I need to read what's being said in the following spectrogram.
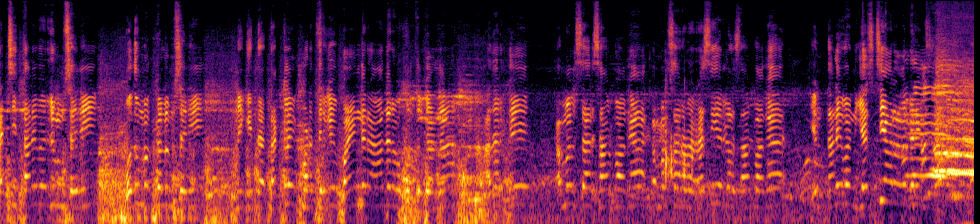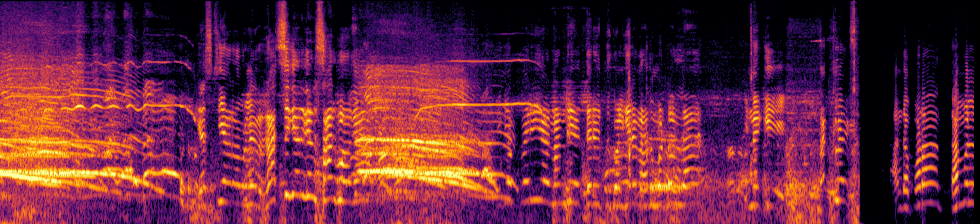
கட்சி தலைவர்களும் சரி பொதுமக்களும் சரி இன்னைக்கு இந்த தக்கலை படத்திற்கு பயங்கர ஆதரவு கொடுத்திருக்காங்க. அதற்கு கமல் சார் சார்பாக கமல் சாரோட ரசிகர்கள் சார்பாக என் தலைவன் எஸ்டிஆர் அவர்களின் எஸ்டிஆர் அவர்களின் ரசிகர்கள் சார்பாக மிகப்பெரிய நன்றியை தெரிவித்துக் கொள்கிறேன். அது மட்டும் இல்ல இன்னைக்கு அந்த படம் தமிழ்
